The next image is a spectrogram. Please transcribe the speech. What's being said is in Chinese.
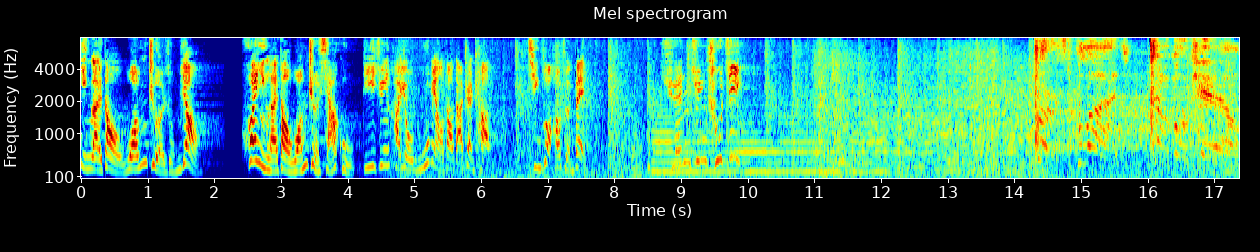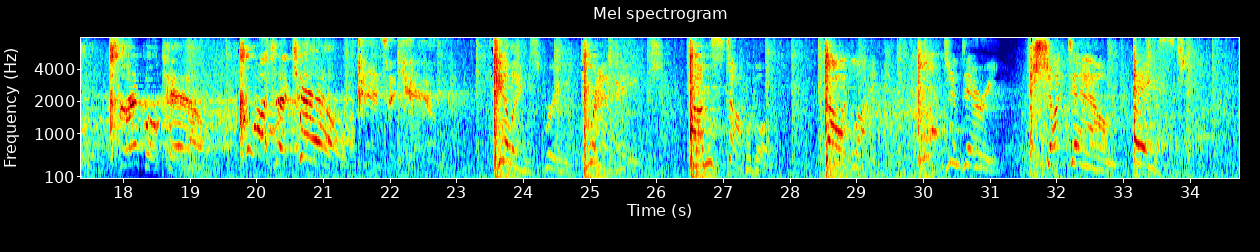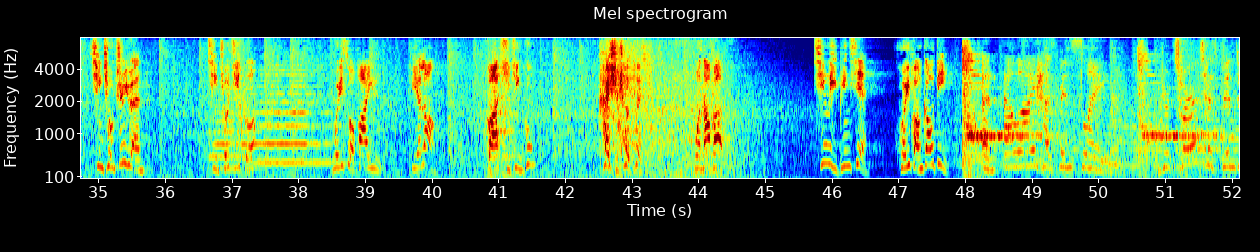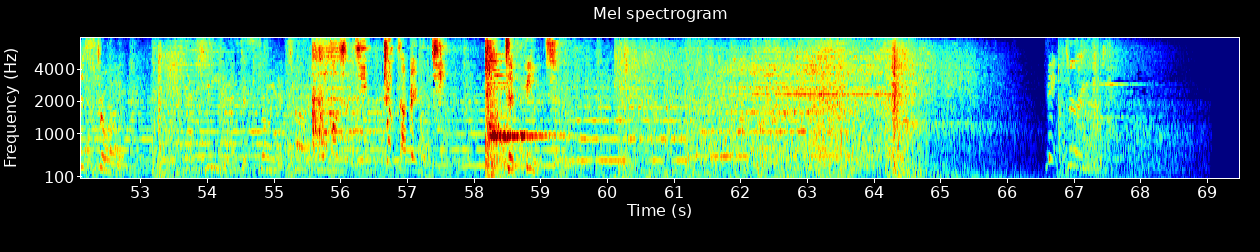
欢迎来到王者荣耀，欢迎来到王者峡谷。敌军还有五秒到达战场，请做好准备，全军出击！First Legendary. Shut down. Aced. 请求支援，请求集合，猥琐发育，别浪，发起进攻，开始撤退，我拿 buff，清理兵线，回防高地，An ally has been slain. Your turret has been destroyed. Your team has destroyed a turret. 我方水晶正在被攻击。Defeat.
